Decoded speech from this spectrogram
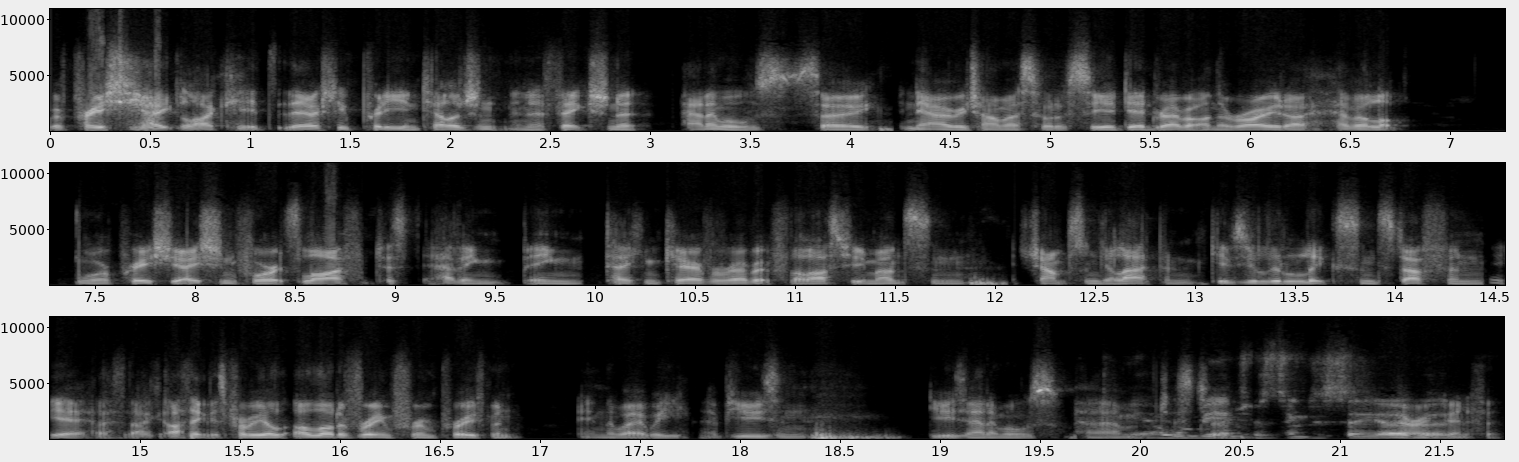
appreciate like it, they're actually pretty intelligent and affectionate animals. So now every time I sort of see a dead rabbit on the road, I have a lot more appreciation for its life. Just having been taking care of a rabbit for the last few months and jumps on your lap and gives you little licks and stuff. And yeah, I, I think there's probably a, a, lot of room for improvement in the way we abuse and use animals. Um, yeah, it will be interesting to see over benefit.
